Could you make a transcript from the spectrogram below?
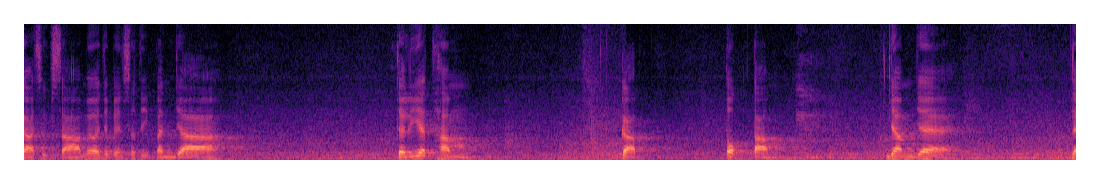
การศึกษาไม่ว่าจะเป็นสติปัญญา จริยธรรม กับตกต่ำย่ำแย่ ใน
